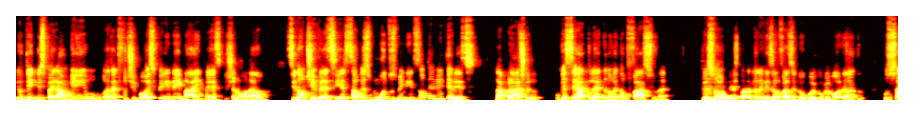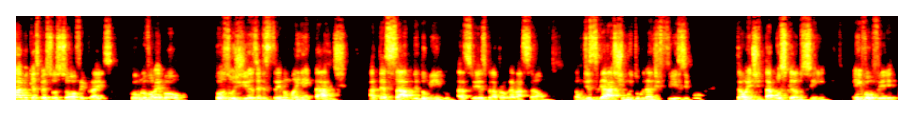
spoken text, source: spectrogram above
Eu tenho que me espelhar alguém, o atleta de futebol, espelhei Neymar, Messi, Cristiano Ronaldo. Se não tivesse eles, talvez muitos meninos não teriam interesse na prática, do... porque ser atleta não é tão fácil, né? O pessoal uhum. vê só na televisão fazendo o gol e comemorando, não sabe o que as pessoas sofrem para isso. Como no voleibol. Todos os dias eles treinam manhã e tarde, até sábado e domingo, às vezes, pela programação. É um desgaste muito grande físico. Então, a gente está buscando, sim, envolver.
